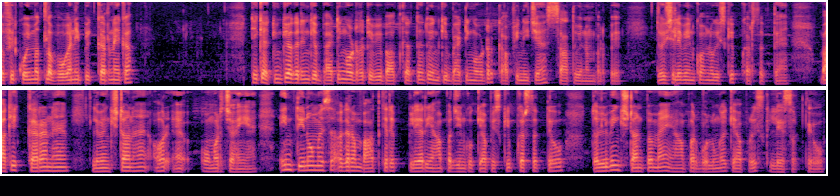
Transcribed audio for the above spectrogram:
तो फिर कोई मतलब होगा नहीं पिक करने का, ठीक है? क्योंकि अगर इनके बैटिंग ऑर्डर की भी बात करते हैं तो इनकी बैटिंग ऑर्डर काफ़ी नीचे है, सातवें नंबर पे। तो इसलिए भी इनको हम लोग स्किप कर सकते हैं। बाकी करण है, लिविंगस्टन है और ओमर चाई हैं। इन तीनों में से अगर हम बात करें प्लेयर यहाँ पर जिनको कि आप स्किप कर सकते हो तो लिविंगस्टन पर मैं यहाँ पर बोलूँगा कि आप रिस्क ले सकते हो।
